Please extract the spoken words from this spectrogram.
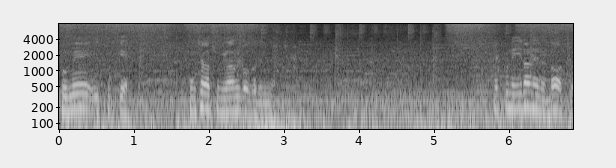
제품의 이 두께. 공차가 중요한 거거든요. 100분의 1 안에는 넣었죠.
